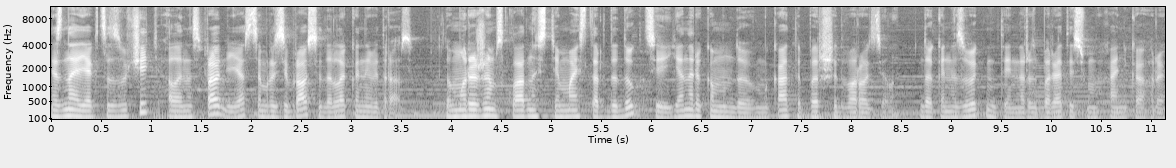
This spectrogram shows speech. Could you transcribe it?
Не знаю, як це звучить, але насправді я з цим розібрався далеко не відразу. Тому режим складності майстер дедукції я не рекомендую вмикати перші два розділи, доки не звикнете і не розберетесь у механіках гри.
